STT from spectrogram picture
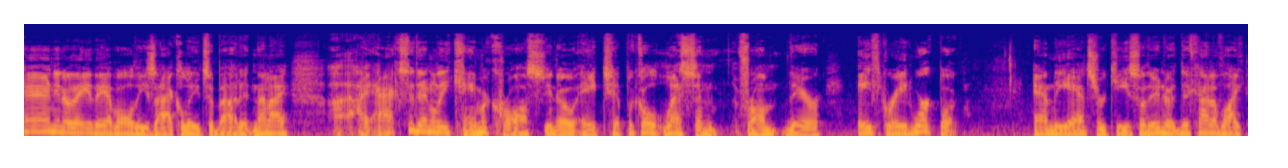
And you know they, they have all these accolades about it, and then I I accidentally came across you know a typical lesson from their eighth grade workbook and the answer key. So they're, they're kind of like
